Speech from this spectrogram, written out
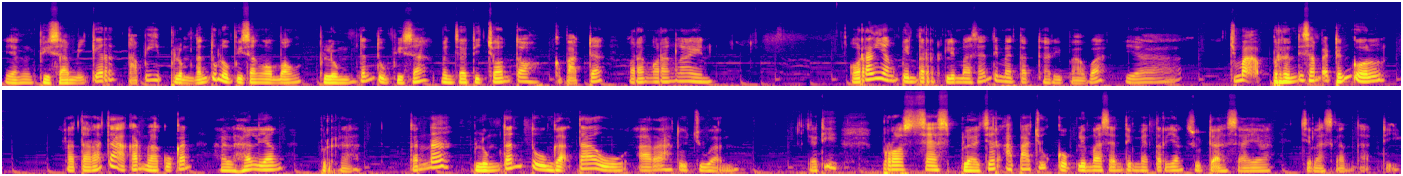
yang bisa mikir tapi belum tentu lo bisa ngomong, belum tentu bisa menjadi contoh kepada orang-orang lain. Orang yang pinter 5 cm dari bawah ya cuma berhenti sampai dengkul rata-rata akan melakukan hal-hal yang berat karena belum tentu nggak tahu arah tujuan. Jadi proses belajar apa cukup 5 cm yang sudah saya jelaskan tadi.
